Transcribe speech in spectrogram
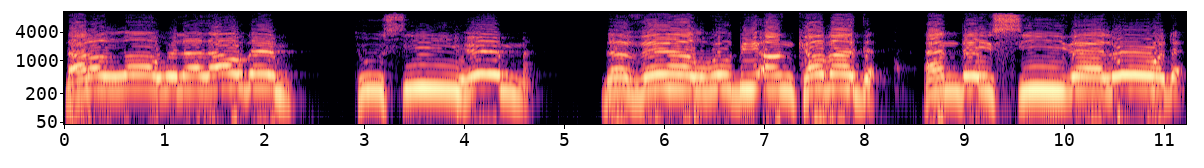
that Allah will allow them to see Him. The veil will be uncovered and they see their Lord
